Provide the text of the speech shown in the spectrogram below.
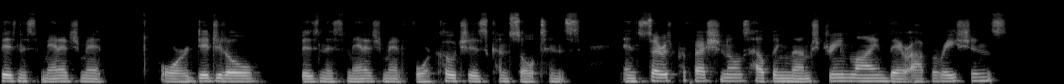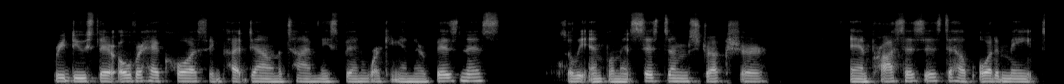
business management or digital business management for coaches, consultants, and service professionals, helping them streamline their operations reduce their overhead costs and cut down the time they spend working in their business. So we implement systems, structure, and processes to help automate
